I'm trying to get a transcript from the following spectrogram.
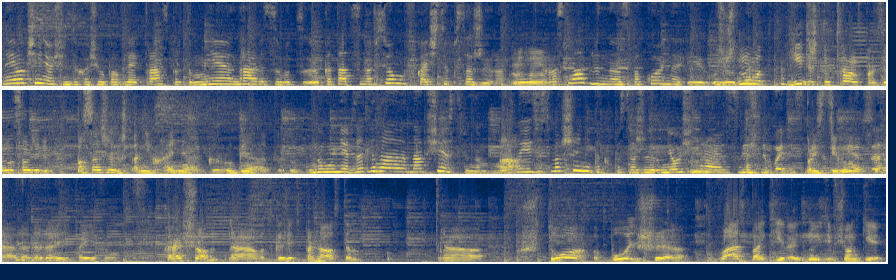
Ну, я вообще не очень-то хочу управлять транспортом. Мне нравится вот э, кататься на всем в качестве пассажира. Мгм. Расслабленно, спокойно и Слушай, уютно. ну вот едешь ты в транспорте, на самом деле, пассажиры, что они хамят, грубят. Ну, не обязательно на, на общественном. Можно А. ездить в машине, как пассажир. Мне очень нравится. Личным водителем. Пристегнулся, например, да, да, да, да, и поехал. Хорошо, а вот скажите, пожалуйста, а, что больше вас, Багира, ну и девчонки,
